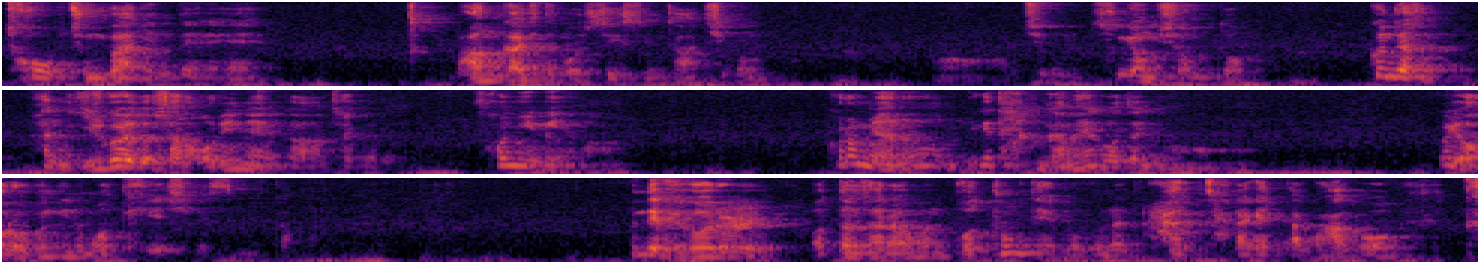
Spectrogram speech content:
초 중반인데 마음까지도 볼 수 있습니다. 지금 어, 지금 수경 시험도. 근데 한 일곱 여덟 살 어린애가 자기가 선임이야. 그러면은 이게 난감하거든요. 그 여러분이면 어떻게 계시겠습니까? 근데 그거를 어떤 사람은 보통 대부분은 아, 잘하겠다고 하고 다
